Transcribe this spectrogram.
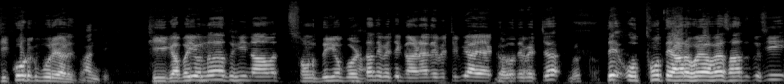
ਠੀਕ ਕੋਟਕਪੂਰੇ ਵਾਲੇ ਤੋਂ? ਹਾਂਜੀ। ਠੀਕ ਆ ਬਾਈ ਉਹਨਾਂ ਦਾ ਤੁਸੀਂ ਨਾਮ ਸੁਣਦੇ ਹੀ ਬੁਲਟਾਂ ਦੇ ਵਿੱਚ ਗਾਣਿਆਂ ਦੇ ਵਿੱਚ ਵੀ ਆਇਆ ਇੱਕ ਦੋ ਦੇ ਵਿੱਚ। ਤੇ ਉੱਥੋਂ ਤਿਆਰ ਹੋਇਆ ਹੋਇਆ ਸੰਤ ਤੁਸੀਂ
